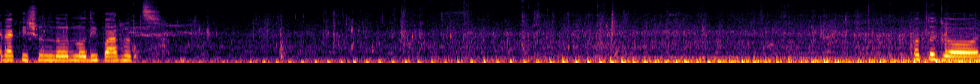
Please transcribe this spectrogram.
এরা কি সুন্দর নদী পার হচ্ছে। কত জল।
